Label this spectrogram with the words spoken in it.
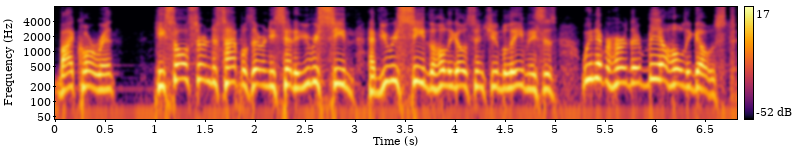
by Corinth. He saw certain disciples there and he said, Have you received, have you received the Holy Ghost since you believe? And he says, We never heard there be a Holy Ghost.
